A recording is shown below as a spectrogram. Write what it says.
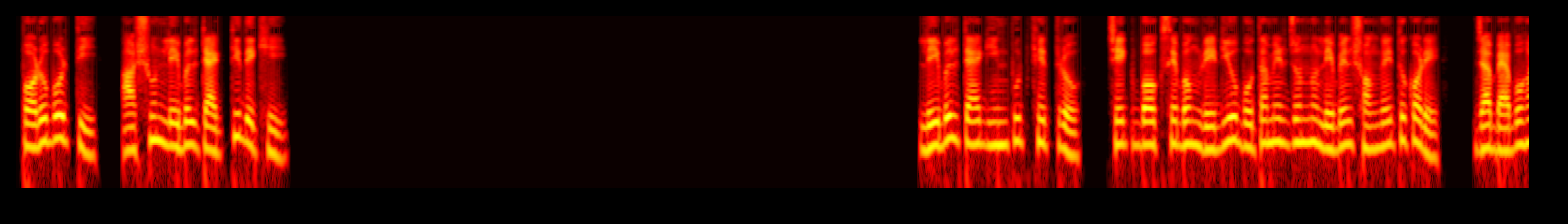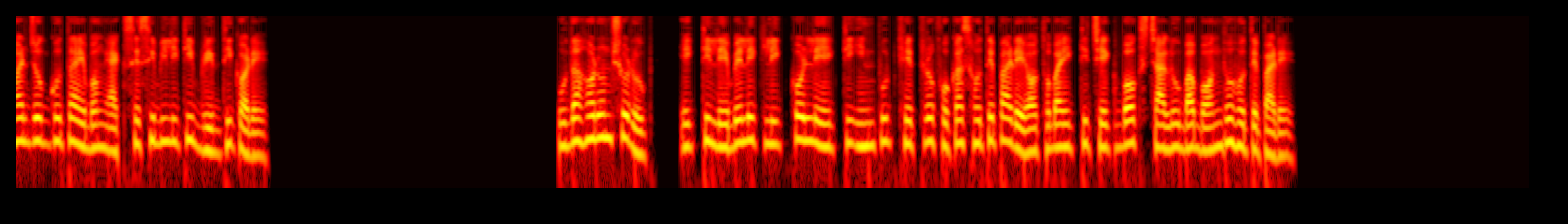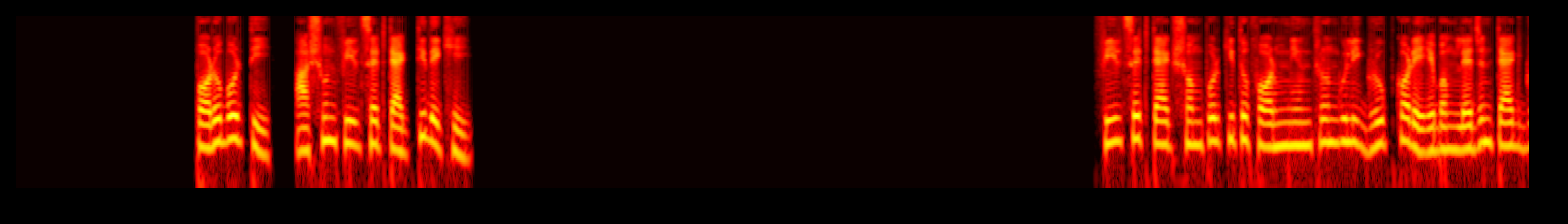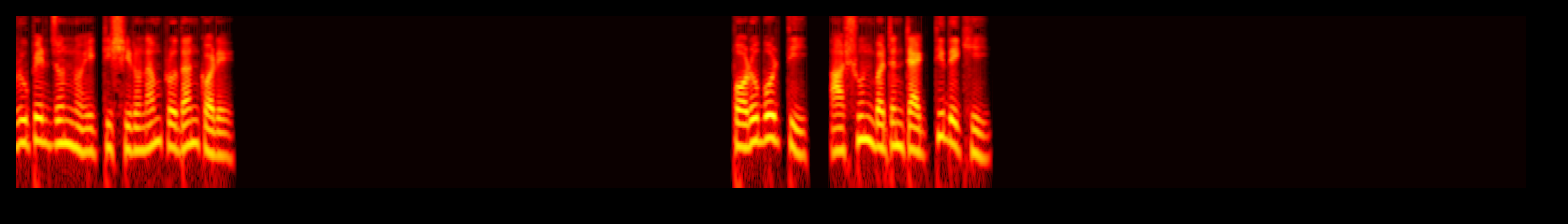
পরবর্তী, আসুন লেবেল ট্যাগটি দেখি। লেবেল ট্যাগ ইনপুট ক্ষেত্র চেকবক্স এবং রেডিও বোতামের জন্য লেবেল সংজ্ঞায়িত করে যা ব্যবহারযোগ্যতা এবং অ্যাক্সেসিবিলিটি বৃদ্ধি করে। উদাহরণস্বরূপ, একটি লেবেলে ক্লিক করলে একটি ইনপুট ক্ষেত্র ফোকাস হতে পারে অথবা একটি চেকবক্স চালু বা বন্ধ হতে পারে। পরবর্তী, আসুন ফিল্ডসেট ট্যাগটি দেখি। ফিল্ডসেট ট্যাগ সম্পর্কিত ফর্ম নিয়ন্ত্রণগুলি গ্রুপ করে এবং লেজেন্ড ট্যাগ গ্রুপের জন্য একটি শিরোনাম প্রদান করে। পরবর্তী, আসুন বাটন ট্যাগটি দেখি।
